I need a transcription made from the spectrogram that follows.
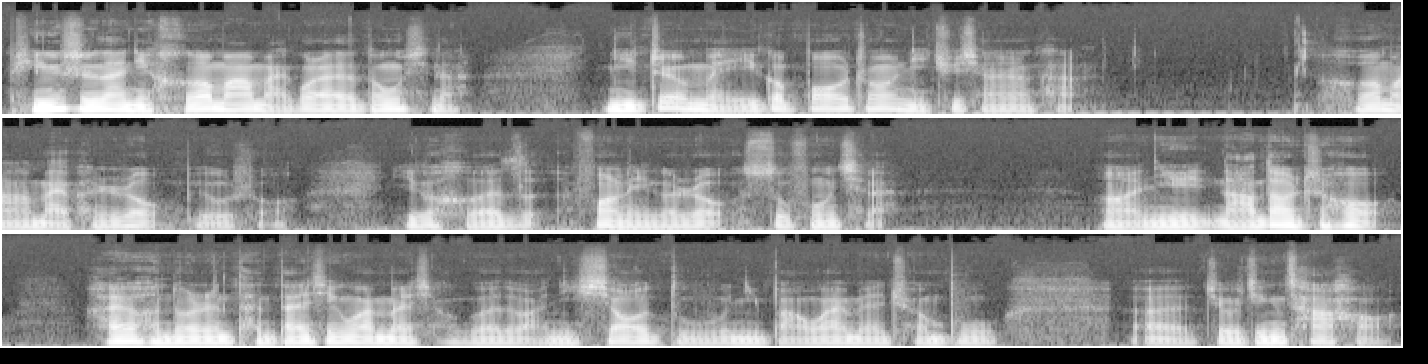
平时呢？你盒马买过来的东西呢？你这每一个包装，你去想想看，盒马买盆肉，比如说一个盒子放了一个肉，塑封起来，啊，你拿到之后，还有很多人很担心外卖小哥，对吧？你消毒，你把外面全部，呃，酒精擦好，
